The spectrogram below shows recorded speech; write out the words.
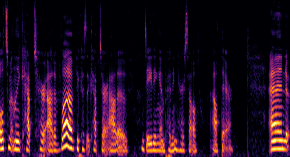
ultimately kept her out of love because it kept her out of dating and putting herself out there. And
